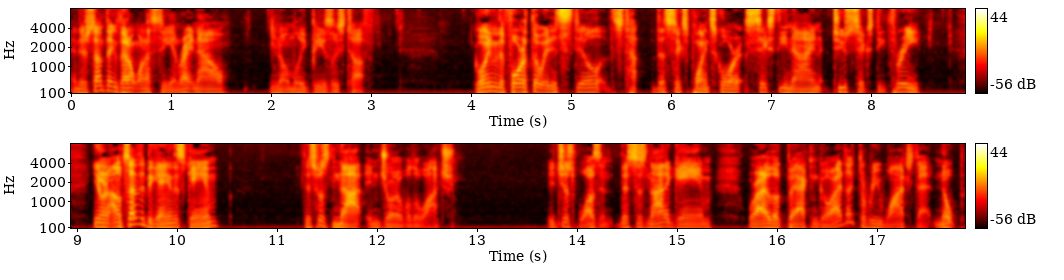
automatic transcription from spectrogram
And there's some things I don't want to see. And right now, you know, Malik Beasley's tough. Going to the fourth, though, it is still the six point score, 69 to 63. You know, outside of the beginning of this game, this was not enjoyable to watch. It just wasn't. This is not a game where I look back and go, I'd like to rewatch that. Nope.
